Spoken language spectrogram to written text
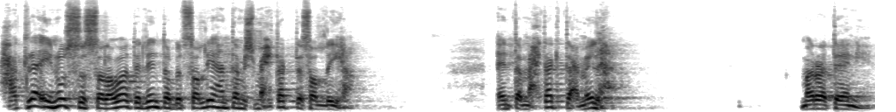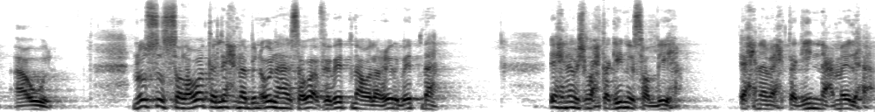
هتلاقي نص الصلوات اللي انت بتصليها انت مش محتاج تصليها. انت محتاج تعملها. مرة تاني أقول نص الصلوات اللي إحنا بنقولها سواء في بيتنا ولا غير بيتنا إحنا مش محتاجين نصليها. إحنا محتاجين نعملها.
